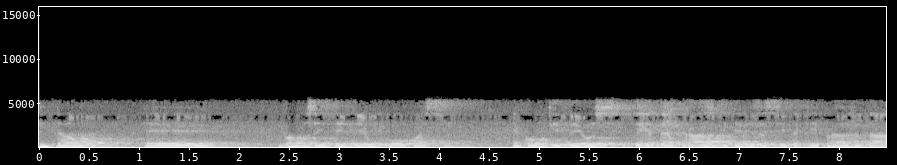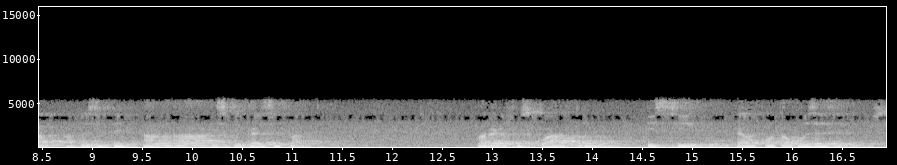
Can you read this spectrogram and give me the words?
Então, é, vamos entender um pouco assim. É como que Deus tem até um caso que Teresa cita aqui para ajudar a nos a, a explicar esse fato. Parágrafos 4 e 5, ela conta alguns exemplos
